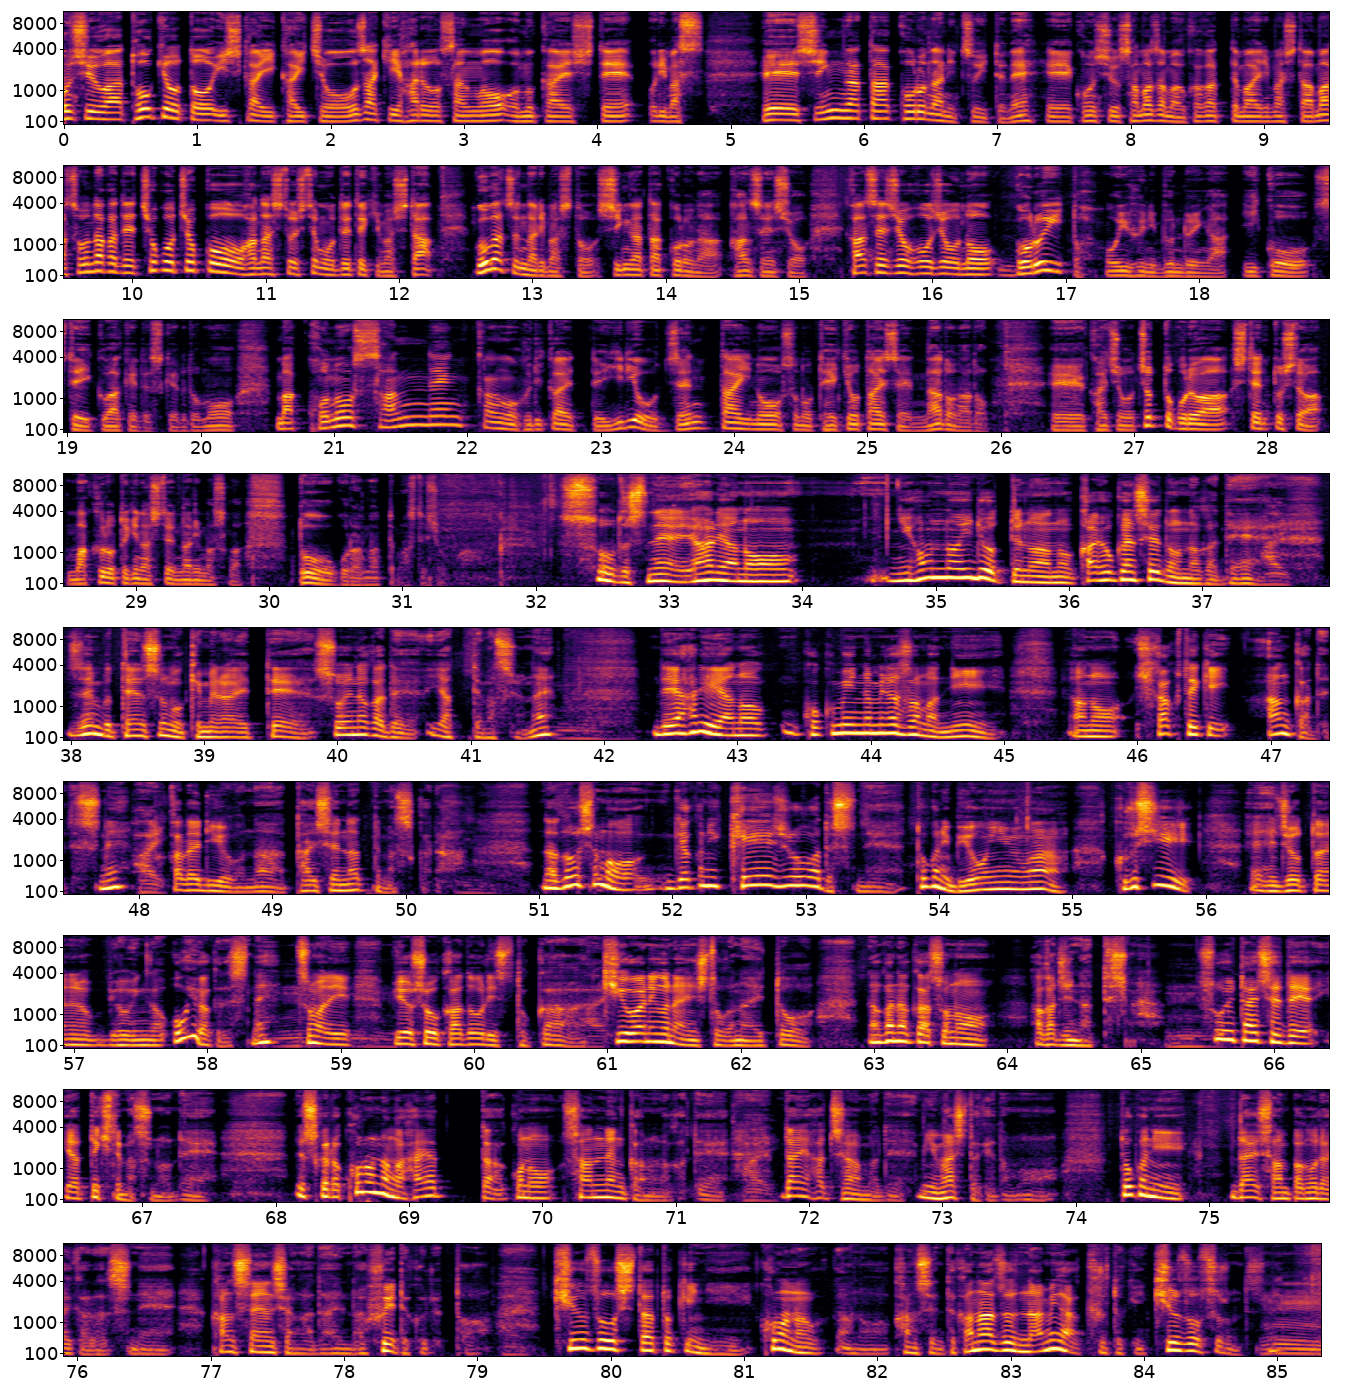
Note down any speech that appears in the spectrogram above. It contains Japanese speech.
今週は東京都医師会会長尾崎春夫さんをお迎えしております、えー、新型コロナについてね、えー、今週様々伺ってまいりました。まあその中でちょこちょこお話としても出てきました。5月になりますと新型コロナ感染症。感染症法上の5類というふうに分類が移行していくわけですけれどもまあこの3年間を振り返って医療全体のその提供体制などなど、えー、会長ちょっとこれは視点としてはマクロ的な視点になりますがどうご覧になってますでしょうか？そうですねやはりあの日本の医療っていうのはあの皆保険制度の中で全部点数も決められてそういう中でやってますよね。でやはりあの国民の皆様にあの比較的安価でですね、はい、測れるような体制になってますから。だどうしても逆に経営上はですね特に病院は苦しい、え状態の病院が多いわけですね、つまり病床稼働率とか9割ぐらいにしとかないとなかなかその赤字になってしまう、そういう体制でやってきてますのでですからコロナが流行ったこの3年間の中で、第8波まで見ましたけども特に第3波ぐらいからですね感染者がだんだん増えてくると、急増した時にコロナのあの感染って必ず波が来る時に急増するんですね。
